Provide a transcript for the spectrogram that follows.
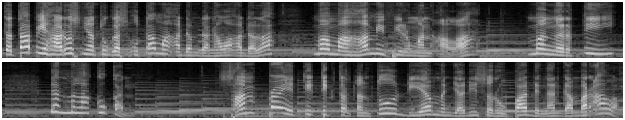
Tetapi harusnya tugas utama Adam dan Hawa adalah memahami firman Allah, mengerti, dan melakukan. Sampai titik tertentu dia menjadi serupa dengan gambar Allah.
